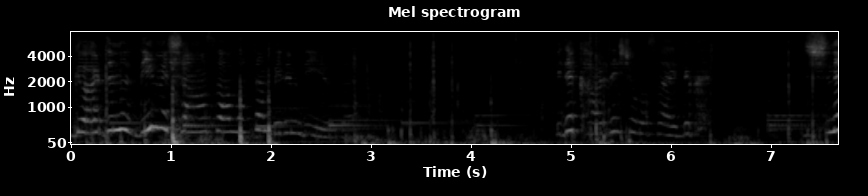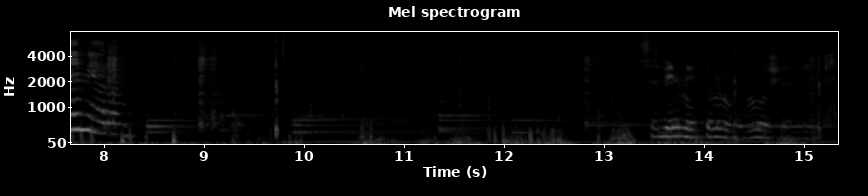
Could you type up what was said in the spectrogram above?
Gördünüz değil mi? Şans Allah'tan benim değildi. Bir de kardeş olsaydık. Düşünemiyorum. Siz benim ekranıma görün. Boş verin bir dakika.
